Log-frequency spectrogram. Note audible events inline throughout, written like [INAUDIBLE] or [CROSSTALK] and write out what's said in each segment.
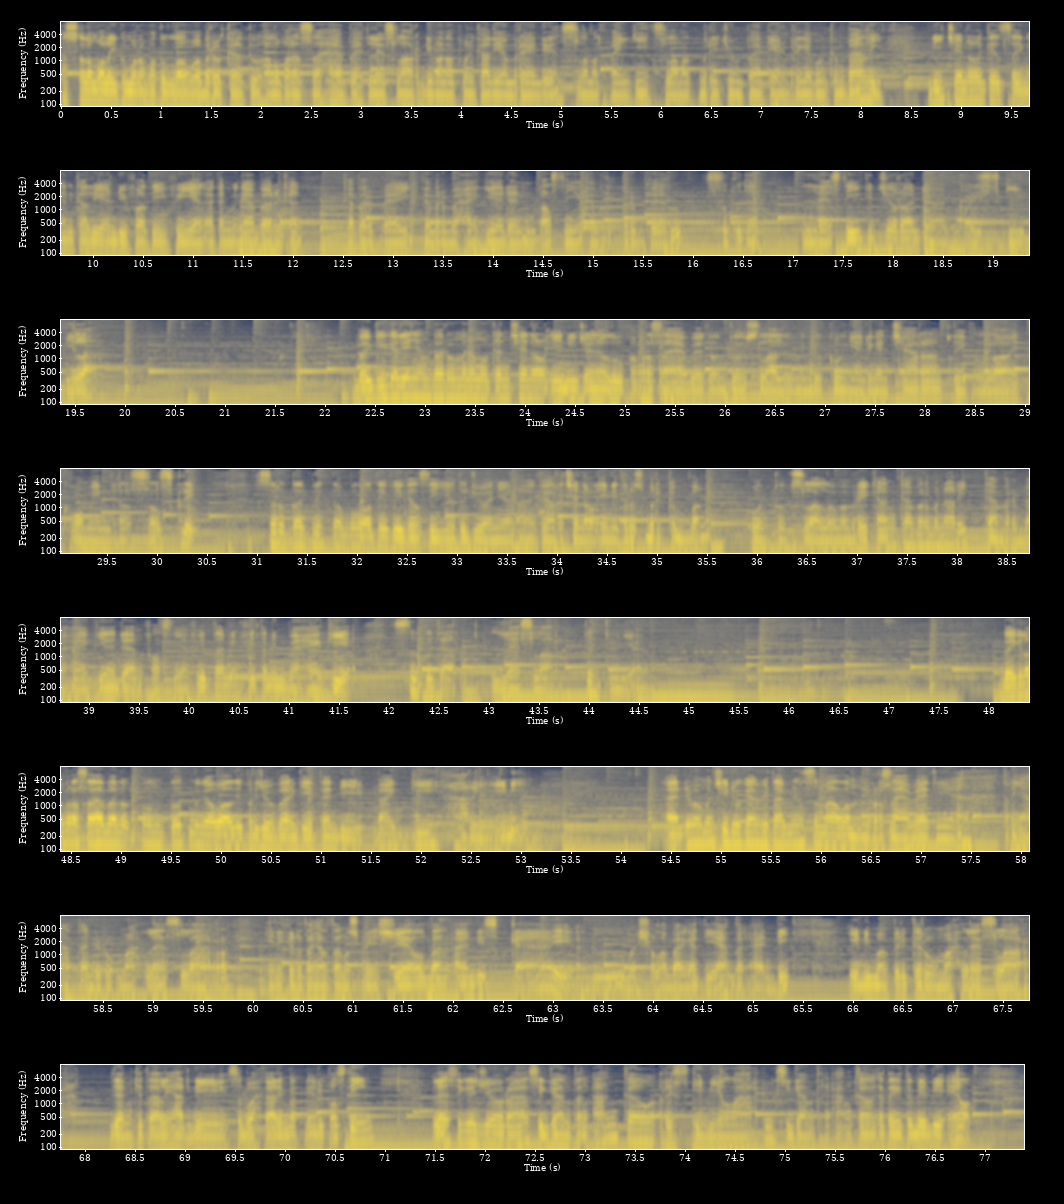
Assalamualaikum warahmatullahi wabarakatuh. Halo para sahabat Leslar di mana pun kalian berada Selamat pagi, selamat berjumpa dan bergabung kembali Di channel kesayangan kalian Diva TV yang akan mengabarkan Kabar baik, kabar bahagia dan pastinya kabar terbaru Seputar Lesti Kejora dan Rizky Bilar bagi kalian yang baru menemukan channel ini, jangan lupa persahabat untuk selalu mendukungnya dengan cara klik like, komen, dan subscribe. Serta klik tombol notifikasinya tujuannya agar channel ini terus berkembang untuk selalu memberikan kabar menarik, kabar bahagia, dan pastinya vitamin-vitamin bahagia seputar Leslar tentunya. Baiklah para sahabat untuk mengawali perjumpaan kita di pagi hari ini. Ada momen cidukan vitamin semalam nih persahabat ya. Ternyata di rumah Leslar Ini kedatangan tamu spesial Bang Adi Sky. Aduh Masya Allah banget ya Bang Adi Ini mampir ke rumah Leslar Dan kita lihat di sebuah kalimat yang diposting. Lesti Kejora, si ganteng angkel Rizky Bilar. Duh si ganteng angkel kata itu BBL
